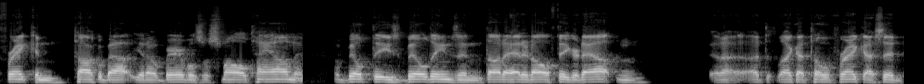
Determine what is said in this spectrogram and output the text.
Frank can talk about you know Berryville's a small town and I built these buildings and thought I had it all figured out and and I, I, like I told Frank, I said,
